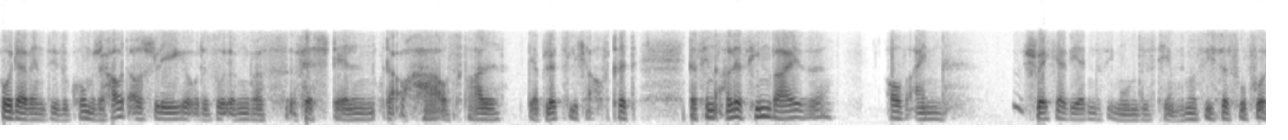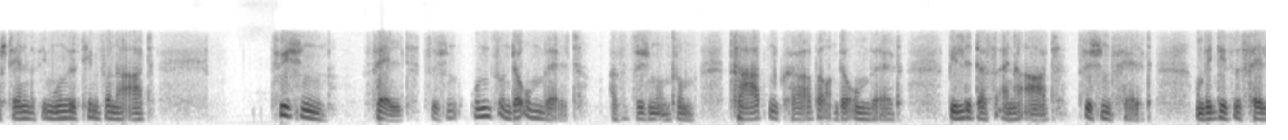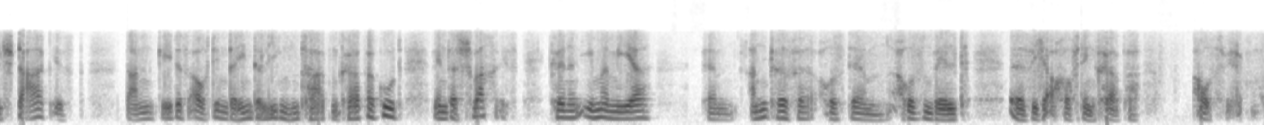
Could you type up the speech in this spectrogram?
Oder wenn Sie so komische Hautausschläge oder so irgendwas feststellen oder auch Haarausfall, der plötzlich auftritt, das sind alles Hinweise auf ein schwächer werdendes Immunsystem. Sie muss sich das so vorstellen, das Immunsystem so eine Art Zwischenfeld zwischen uns und der Umwelt, also zwischen unserem zarten Körper und der Umwelt, bildet das eine Art Zwischenfeld. Und wenn dieses Feld stark ist, dann geht es auch dem dahinterliegenden zarten Körper gut. Wenn das schwach ist, können immer mehr ähm, Angriffe aus der Außenwelt äh, sich auch auf den Körper auswirken.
